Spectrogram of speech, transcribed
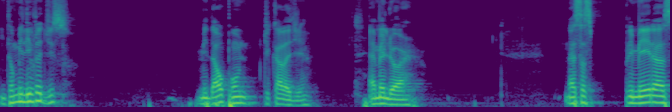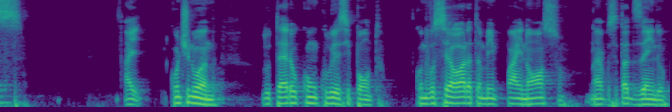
então me livra disso. Me dá o pão de cada dia é melhor. Nessas primeiras. Aí, continuando. Lutero conclui esse ponto. Quando você ora também, Pai Nosso, né, você está dizendo:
